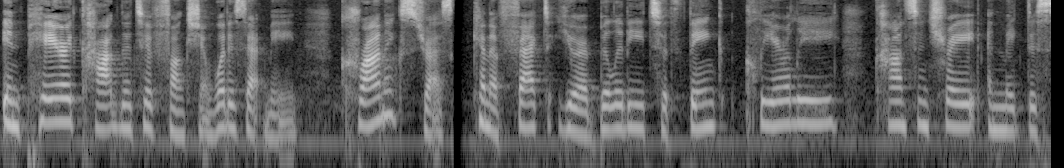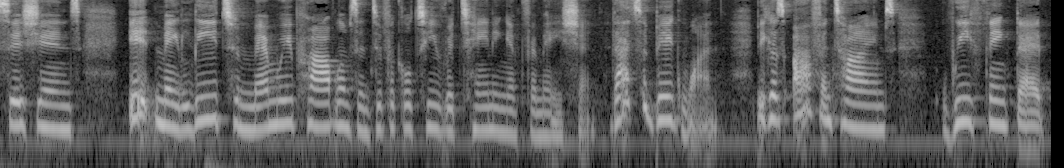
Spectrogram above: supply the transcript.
impaired cognitive function. What does that mean? Chronic stress can affect your ability to think clearly, concentrate, and make decisions. It may lead to memory problems and difficulty retaining information. That's a big one because oftentimes we think that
